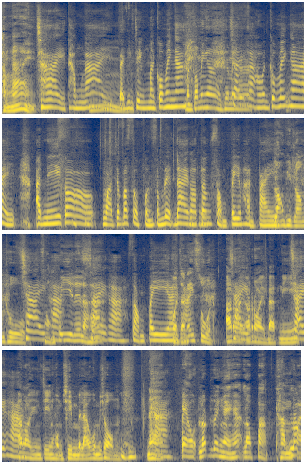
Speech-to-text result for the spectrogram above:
ทำง่าย ใช่ทำง่าย อืม แต่จริง ๆ มันก็ไม่ง่าย มันก็ไม่ง่ายใช่ไหมฮ ใช่ค่ะ มันก็ไม่ง่าย อันนี้ก็ กว่าจะประสบผลสำเร็จได้ก็ต้องสองปีผ่านไปลองผิดลองถูกใช่สองค่ะปีเลยเหรอฮะใช่ค่ะสองปีนคกว่าจะได้สูตรอใช่ร่อยอร่อยแบบนี้ ใช่ค่ะ อร่อยจริงๆ ผมชิมไปแล้วคุณผู้ชมนะฮะค่ะ ไปเอาลดด้วยไงฮะ เราปรับทำเราไป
